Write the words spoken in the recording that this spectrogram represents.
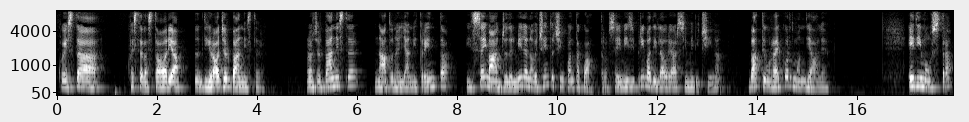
questa, questa è la storia di Roger Bannister. Roger Bannister, nato negli anni 30, il 6 maggio del 1954, sei mesi prima di laurearsi in medicina, batte un record mondiale e dimostra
